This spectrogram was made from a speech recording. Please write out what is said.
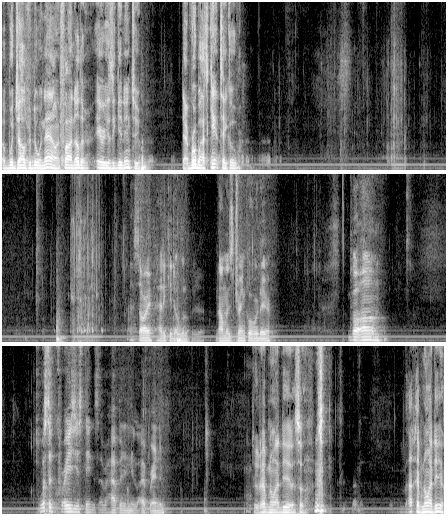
of what jobs we're doing now and find other areas to get into that robots can't take over. Sorry, had to get a little bit of Nama's drink over there. But um, what's the craziest thing that's ever happened in your life, Brandon? Dude, I have no idea. That's a. I have no idea.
